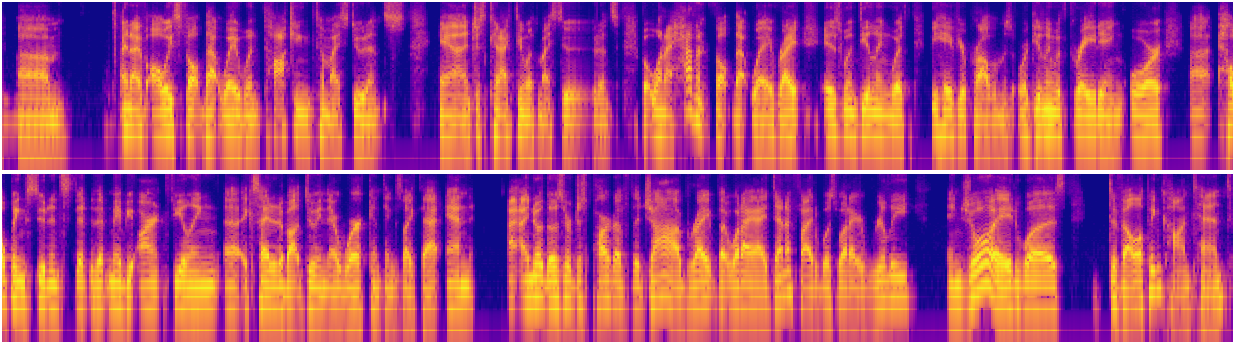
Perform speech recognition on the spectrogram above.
Mm-hmm. Um, and I've always felt that way when talking to my students and just connecting with my students. But when I haven't felt that way, right, is when dealing with behavior problems or dealing with grading or uh, helping students that, that maybe aren't feeling uh, excited about doing their work and things like that. And I, I know those are just part of the job, right? But what I identified was what I really enjoyed was developing content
